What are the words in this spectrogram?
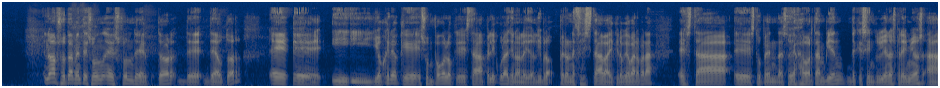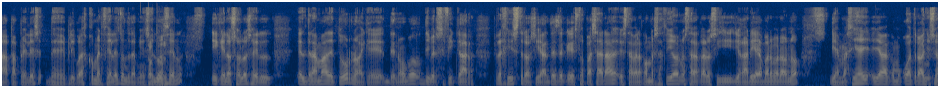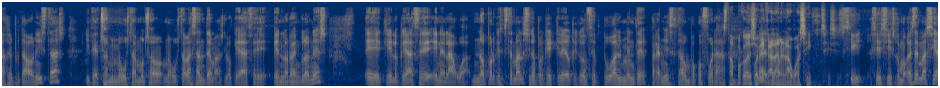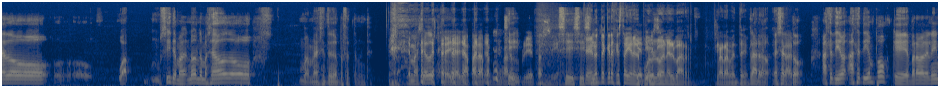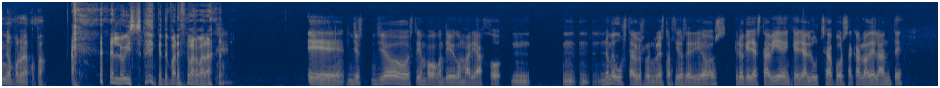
No, absolutamente, es un, es un director de, de autor eh, y, yo creo que es un poco lo que esta película, yo no he leído el libro, pero necesitaba y creo que Bárbara está eh, estupenda. Estoy a favor también de que se incluyan los premios a papeles de películas comerciales donde también se lucen y que no solo es el, el, drama de turno, hay que de nuevo diversificar registros y antes de que esto pasara estaba la conversación, no estaba claro si llegaría Bárbara o no y además ella lleva como cuatro años sin hacer protagonistas y de hecho a mí me gusta mucho, me gusta bastante más lo que hace en Los Renglones eh, que lo que hace en el agua. No porque esté mal, sino porque creo que conceptualmente para mí está un poco fuera. Está un poco desubicada en el agua, sí. Sí, sí, sí. Sí, sí, es como. Es demasiado. Sí, no, demasiado. Bueno, me has entendido perfectamente. Demasiado estrella ya para participar en un proyecto así. Sí, sí, que no te crees que está ahí en el pueblo, en el bar, claramente. Claro, exacto. Hace, hace tiempo que Bárbara Lenin no pone una copa. Luis, ¿qué te parece, Bárbara? Eh, yo, yo, estoy un poco contigo y con Mariajo. Mm, mm, no me gustan los renglones torcidos de Dios. Creo que ella está bien, que ella lucha por sacarlo adelante.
